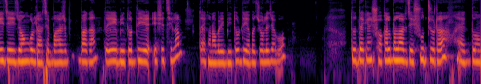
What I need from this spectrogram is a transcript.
এই যে এই জঙ্গলটা আছে বাঁশ বাগান, তো এই ভিতর দিয়ে এসেছিলাম। তো এখন আবার এই ভিতর দিয়ে আবার চলে যাব। তো দেখেন সকালবেলার যে সূর্যটা একদম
